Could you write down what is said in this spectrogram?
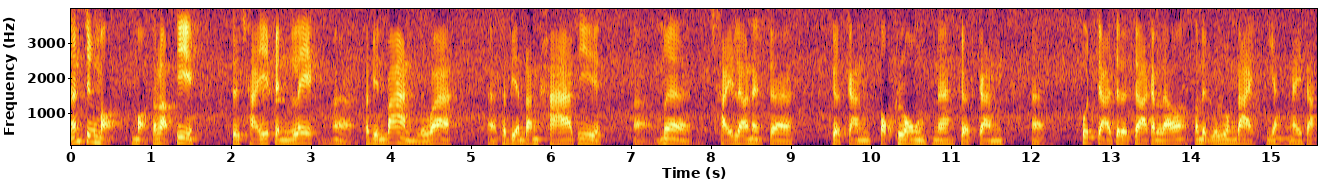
นั้นจึงเหมาะเหมาะสำหรับที่จะใช้เป็นเลขทะเบียนบ้านหรือว่าทะเบียนร้านค้าที่เอ่อเมื่อใช้แล้วเนี่ยจะ เกิดการตกลงนะเกิดการพูดจาเจรจากันแล้วสำเร็จรุ่ล่วงได้อย่างง่ายดาย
